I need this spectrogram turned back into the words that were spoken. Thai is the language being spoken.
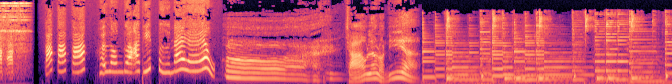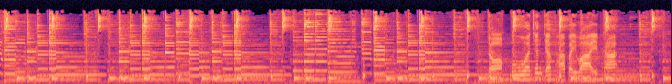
ก๊ากก๊ากก๊ากพลงดวงอาทิตย์ตื่นได้แล้วเช้าแล้วเหรอเนี่ยดอกบัวฉันจะพาไปไหว้พระ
